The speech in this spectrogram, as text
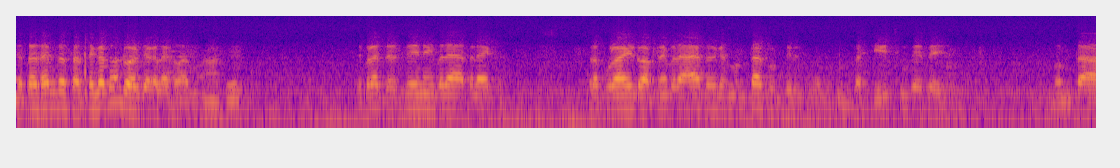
જતા સાહેબ તો સત્સંગ હતો ને દોઢ કલાક વારમાં. પેલા જસભાઈ ને બધા પેલા એક પેલા પુરાણી ડોક્ટર બધા આયા કે મમતા છૂટતી નથી. મમતા ચીજ છૂટે છે મમતા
